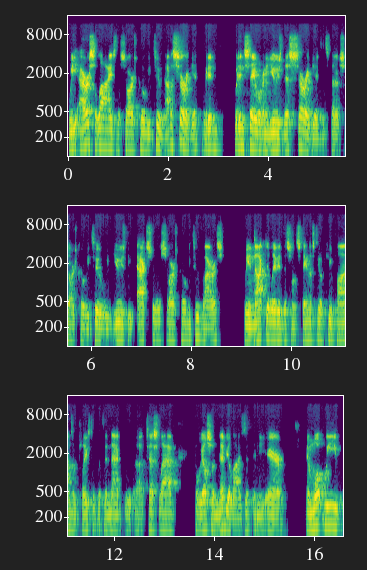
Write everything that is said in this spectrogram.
We aerosolized the SARS-CoV-2, not a surrogate. We didn't we didn't say we're going to use this surrogate instead of SARS-CoV-2. We used the actual SARS-CoV-2 virus we inoculated this on stainless steel coupons and placed it within that uh, test lab, but we also nebulized it in the air. And what we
